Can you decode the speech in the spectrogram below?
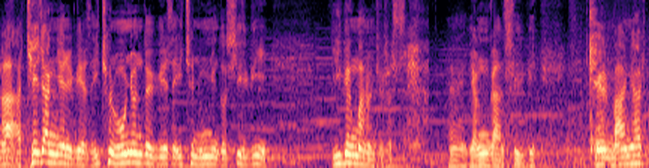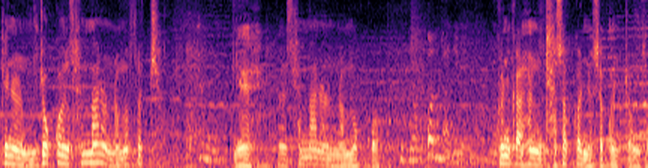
아, 재작년에 비해서 2005년도에 비해서 2006년도 수입이 200만 원 줄었어요. 예, 연간 수입이 제일 많이 할 때는 무조건 3만 원 넘었었죠. 예, 3만 원 넘었고. 몇 건 다니면? 그러니까 한 다섯 건, 여섯 건 정도.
